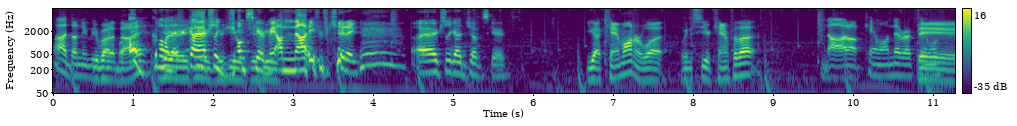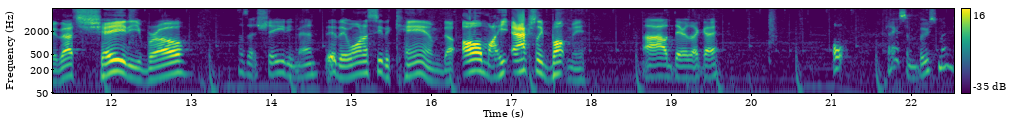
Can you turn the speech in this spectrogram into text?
Ah, don't even. You're about to die? Oh god, You're that guy actually you're jump scared me. I'm not even kidding. I actually got jump scared. You got cam on or what? We're gonna see your cam for that? Nah, I don't have cam on. Never have cam on. Dude, that's shady, bro. How's that shady, man? Dude, they want to see the cam. The- oh my, he actually bumped me. Ah, how dare that guy? Oh, can I get some boost, man?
